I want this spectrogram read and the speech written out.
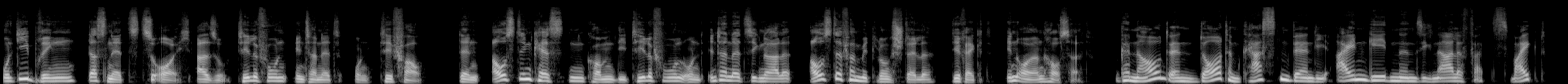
Und die bringen das Netz zu euch, also Telefon, Internet und TV. Denn aus den Kästen kommen die Telefon- und Internetsignale aus der Vermittlungsstelle direkt in euren Haushalt. Genau, denn dort im Kasten werden die eingehenden Signale verzweigt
